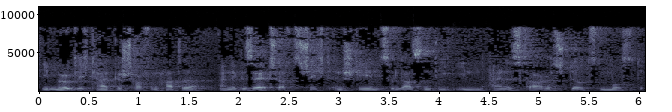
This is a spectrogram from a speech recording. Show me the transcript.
die Möglichkeit geschaffen hatte, eine Gesellschaftsschicht entstehen zu lassen, die ihn eines Tages stürzen musste.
